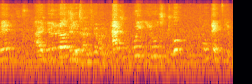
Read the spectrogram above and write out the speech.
main ideology and we use to protect it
